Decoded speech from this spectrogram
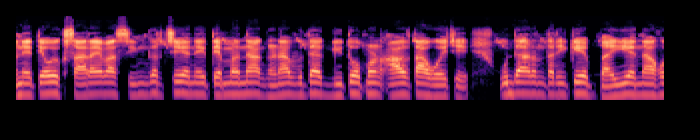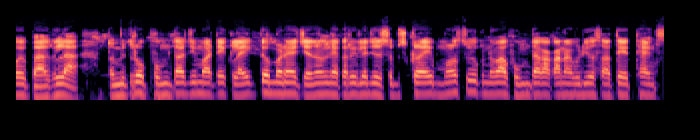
અને તેઓ એક સારા એવા સિંગર છે અને તેમના ઘણા બધા ગીતો પણ આવતા હોય છે. ઉદાહરણ તરીકે, ભાઈએ ના હોય ભાગલા તો મિત્રો ફૂમતાજી માટે એક લાઈક તો બને, ચેનલને કરી લેજો સબસ્ક્રાઈબ મળશું એક નવા ફૂમતા કાકાના વીડિયો સાથે. થેન્ક્સ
